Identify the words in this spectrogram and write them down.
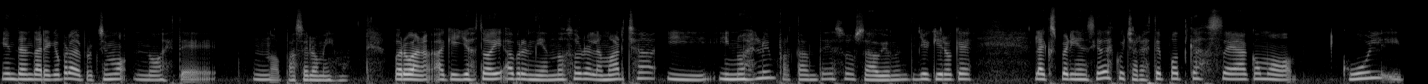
intentaré que para el próximo no esté no pase lo mismo. Pero bueno, aquí yo estoy aprendiendo sobre la marcha y, y no es lo importante eso. O sea, obviamente yo quiero que la experiencia de escuchar este podcast sea como cool y,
